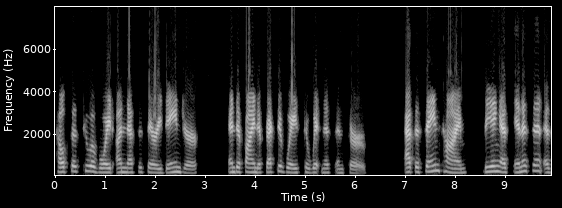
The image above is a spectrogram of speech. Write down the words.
helps us to avoid unnecessary danger and to find effective ways to witness and serve. At the same time, being as innocent as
